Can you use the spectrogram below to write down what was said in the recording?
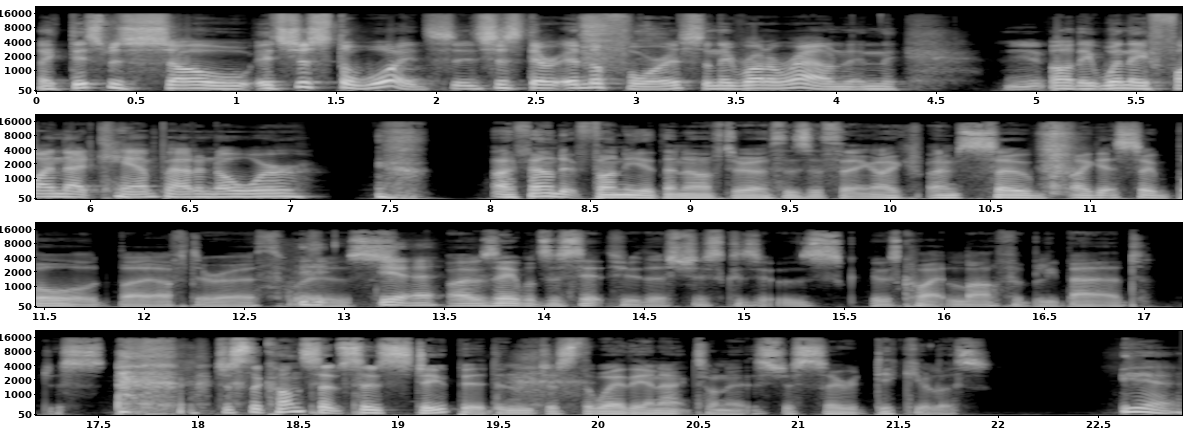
Like this was so. It's just the woods. It's just they're in the forest and they run around and they, Yep. oh, they when they find that camp out of nowhere. I found it funnier than After Earth as a thing. I, I'm so I get so bored by After Earth, whereas Yeah. I was able to sit through this just because it was it was quite laughably bad. Just just the concept's so stupid, and just the way they enact on it is just so ridiculous. Yeah.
